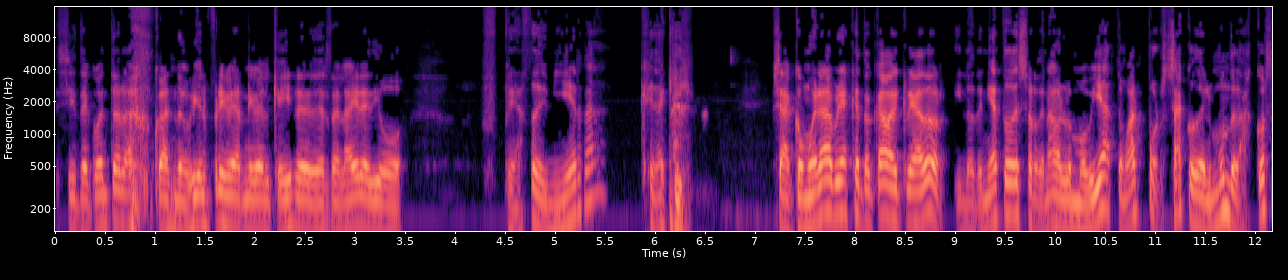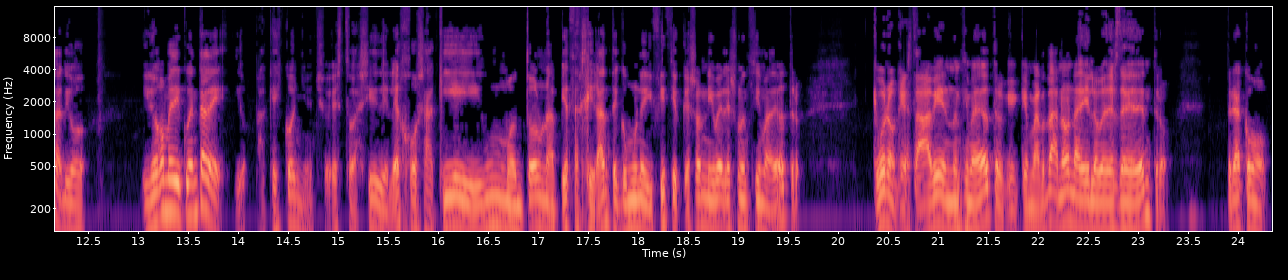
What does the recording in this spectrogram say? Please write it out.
Si te cuento, la, cuando vi el primer nivel que hice desde el aire, digo, pedazo de mierda, queda aquí. O sea, como era la primera vez que tocaba el creador y lo tenía todo desordenado, lo movía a tomar por saco del mundo las cosas, digo, y luego me di cuenta de, digo, ¿para qué coño he hecho esto así de lejos? Aquí un montón, una pieza gigante como un edificio que son niveles uno encima de otro que bueno, que estaba bien uno encima de otro, que, que da, ¿no? Nadie lo ve desde dentro. Pero era como,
